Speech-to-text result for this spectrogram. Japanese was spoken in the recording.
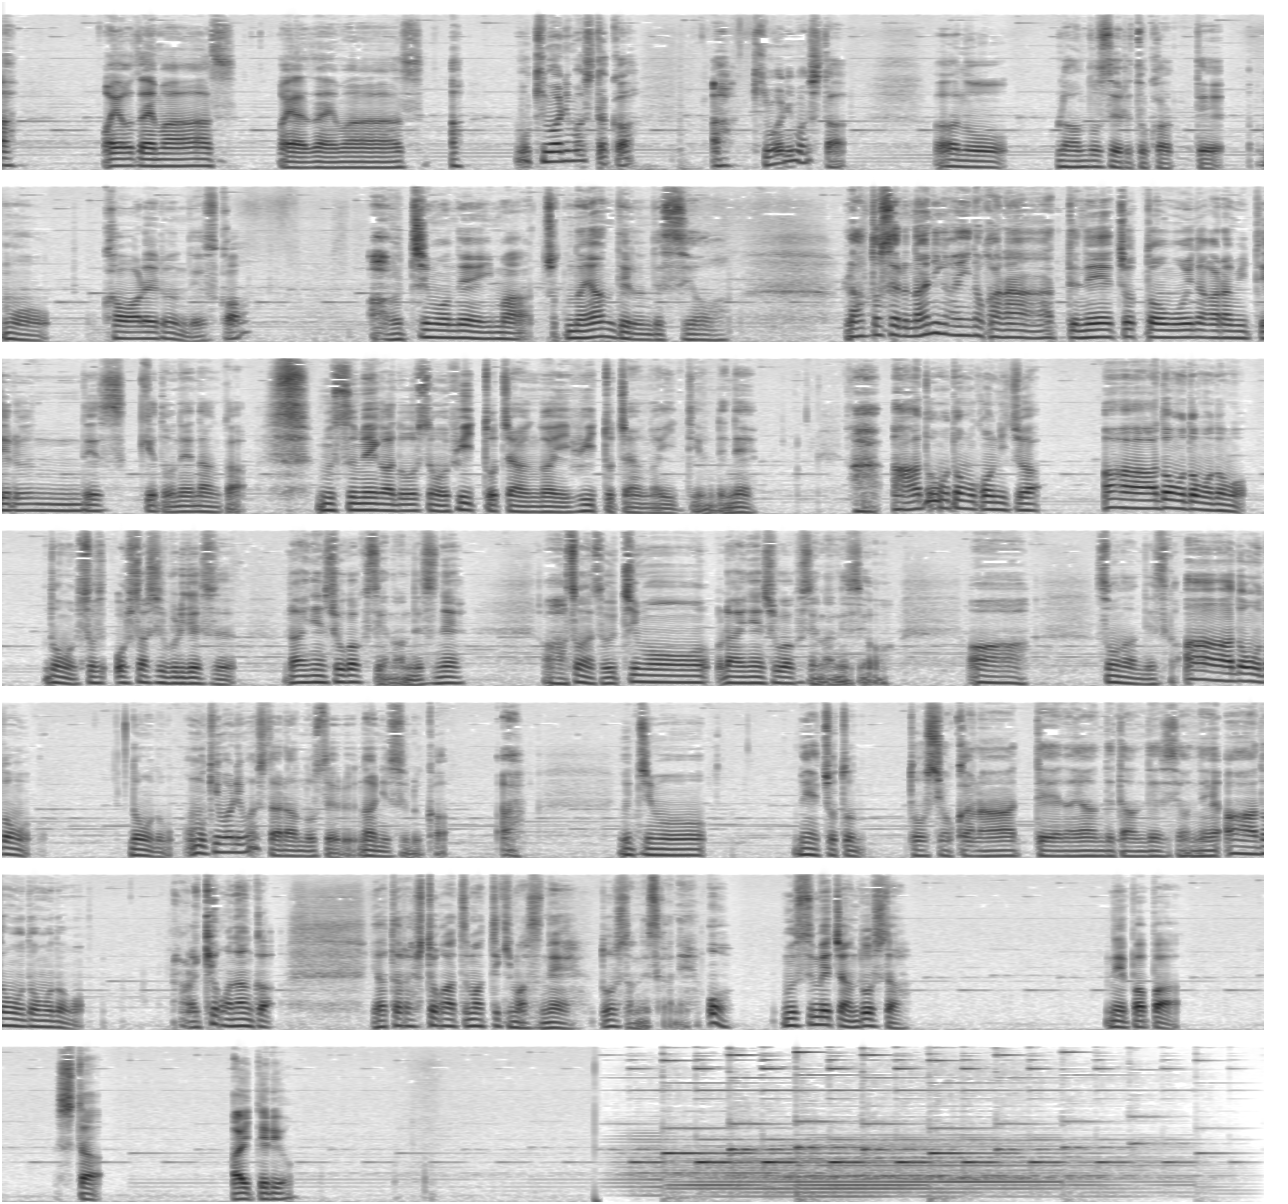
あおはようございます。おはようございます。あ、もう決まりましたか？あ、決まりましたあの、ランドセルとかってもう買われるんですか？あ、うちもね、今ちょっと悩んでるんですよ。ランドセル何がいいのかなってね、ちょっと思いながら見てるんですけどね、なんか、娘がどうしてもフィットちゃんがいい、フィットちゃんがいいって言うんでね。あ、あどうもどうもこんにちは。ああ、どうもどうもどうも。どうも、お久しぶりです。来年小学生なんですね。ああ、そうなんです。うちも来年小学生なんですよ。ああ、そうなんですか。ああ、どうもどうも。どうもどうも。もう決まりました？ランドセル。何するか。あ、うちも、ね、ちょっとどうしようかなって悩んでたんですよね。ああ、どうもどうもどうも。あれ、今日はなんか、やたら人が集まってきますね。どうしたんですかね。お、娘ちゃんどうした？ねえ、パパ、下、空いてるよ。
